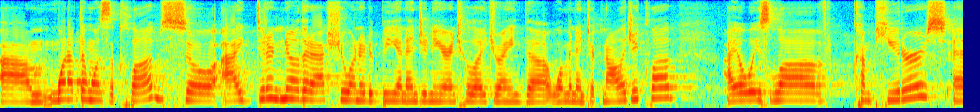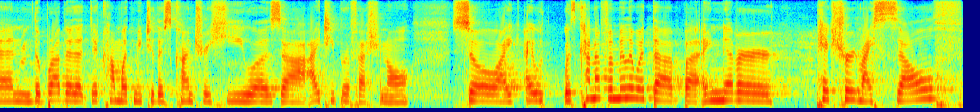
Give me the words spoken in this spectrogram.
um, one of them was the clubs. So I didn't know that I actually wanted to be an engineer until I joined the Women in Technology Club. I always loved computers, and the brother that did come with me to this country, he was an IT professional. So I, I was kind of familiar with that, but I never pictured myself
